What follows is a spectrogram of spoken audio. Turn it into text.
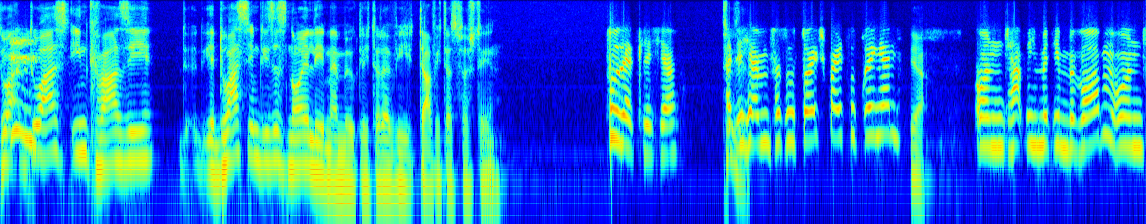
Du, du hast ihn quasi, du hast ihm dieses neue Leben ermöglicht, oder wie darf ich das verstehen? Zusätzlich, ja. Also ich habe ihm versucht, Deutsch beizubringen Ja. und habe mich mit ihm beworben und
